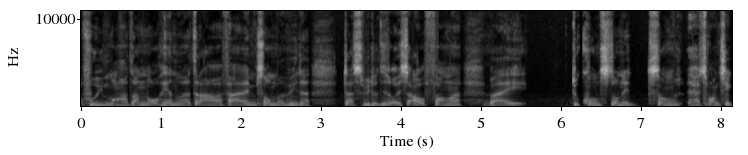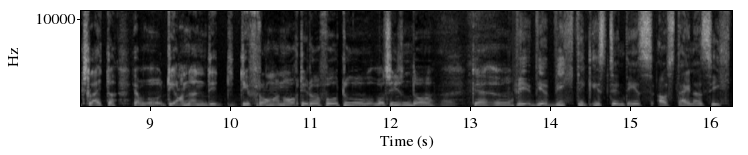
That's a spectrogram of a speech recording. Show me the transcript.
viele machen dann nachher nur eine Trauerfeier im Sommer wieder, dass wieder das alles auffangen. Weil du kannst doch nicht sagen, es waren sechs Leute. Ja, die anderen, die, die fragen nach, die rufen, oh, du, was ist denn da? Ja. Wie, wie wichtig ist denn das aus deiner Sicht,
